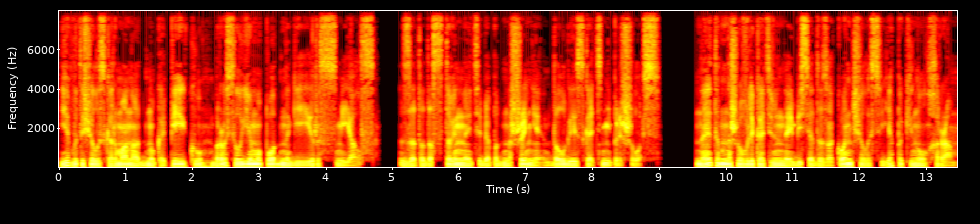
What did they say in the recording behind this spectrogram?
Я вытащил из кармана одну копейку, бросил ему под ноги и рассмеялся. Зато достойное тебя подношение долго искать не пришлось. На этом наша увлекательная беседа закончилась, и я покинул храм.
